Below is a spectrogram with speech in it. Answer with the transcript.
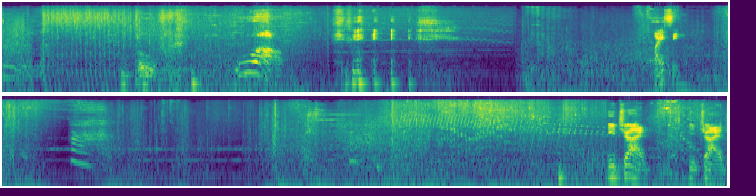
Boom. Boom. Whoa! Spicy. he tried. He tried.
